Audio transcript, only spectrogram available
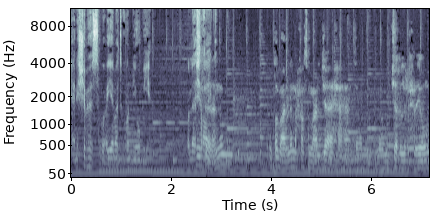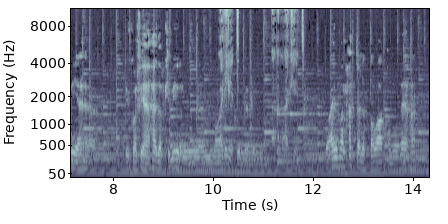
يعني شبه أسبوعية ما تكون يومية. ولا إيش رأيك؟ طبعا لأنه حاصل مع الجائحة لو تشغل رحله يومية بيكون فيها هدر كبير للموارد أكيد. أكيد. وأيضا حتى للطواقم وغيرها.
